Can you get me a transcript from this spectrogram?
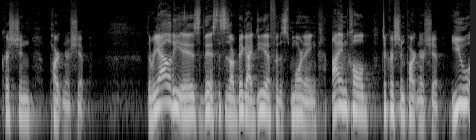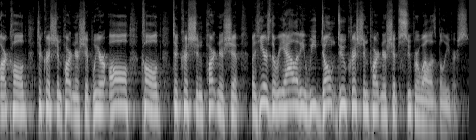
Christian partnership. The reality is this this is our big idea for this morning. I am called to Christian partnership. You are called to Christian partnership. We are all called to Christian partnership. But here's the reality we don't do Christian partnership super well as believers.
